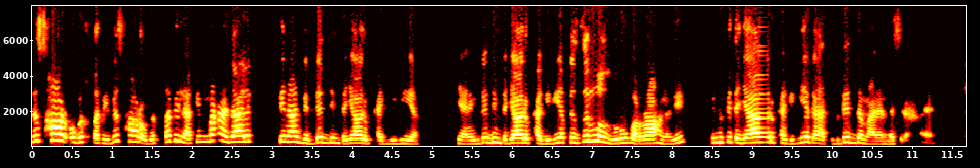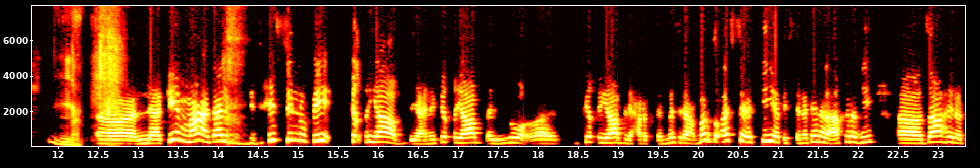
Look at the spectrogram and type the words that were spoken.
بيظهر وبيختفي بيظهر وبيختفي لكن مع ذلك في ناس بتقدم تجارب حقيقية. يعني بتقدم تجارب حقيقية في ظل الظروف الراهنة دي إنه في تجارب حقيقية قاعدة تتقدم على المسرح. يعني. نعم. آه لكن مع ذلك بتحس إنه في في غياب. يعني في غياب اللي هو آه في غياب لحركة المزرعه برضه أثرت فيها في السنتين الأخيرة دي آه ظاهرة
